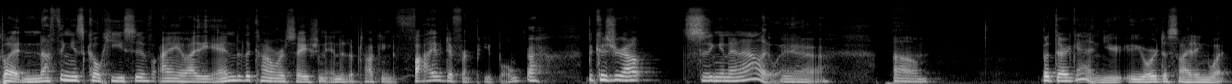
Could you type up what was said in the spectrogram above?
but nothing is cohesive. I by the end of the conversation ended up talking to five different people ah. because you're out sitting in an alleyway. Yeah. Um, but there again, you you're deciding what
